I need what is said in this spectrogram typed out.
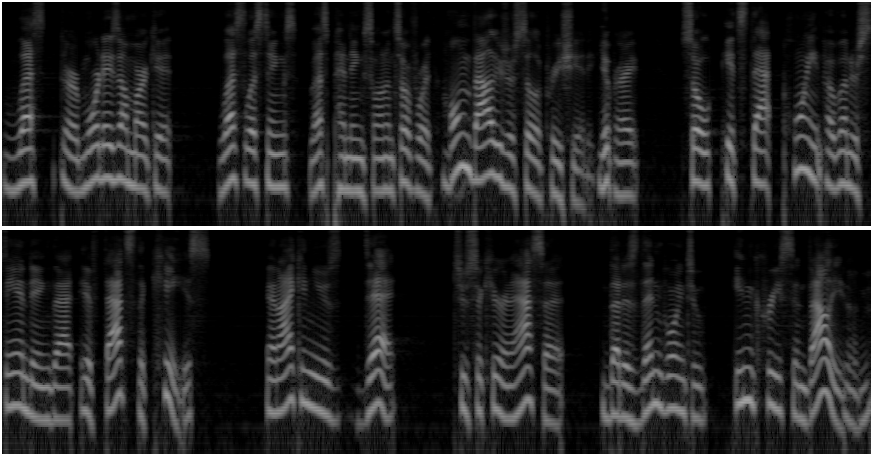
less or more days on market, less listings, less pending, so on and so forth. Home values are still appreciating. Yep. Right. So it's that point of understanding that if that's the case, and I can use debt to secure an asset that is then going to increase in value,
